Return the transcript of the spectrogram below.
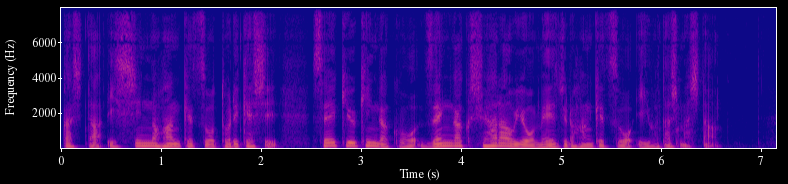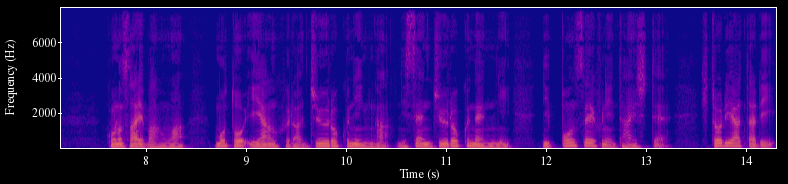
下した一審の判決を取り消し請求金額を全額支払うよう命じる判決を言い渡しました。この裁判は元慰安婦ら16人が2016年に日本政府に対して1人当たり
